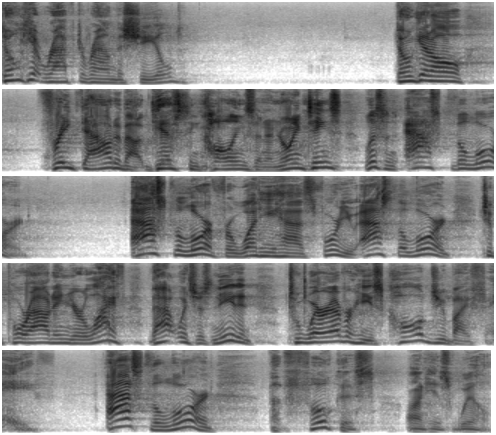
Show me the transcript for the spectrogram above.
don't get wrapped around the shield. Don't get all freaked out about gifts and callings and anointings. Listen, ask the Lord. Ask the Lord for what He has for you. Ask the Lord to pour out in your life that which is needed to wherever He's called you by faith. Ask the Lord, but focus on His will.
